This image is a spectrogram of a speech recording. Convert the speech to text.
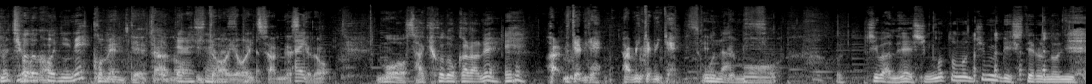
う？後ほどここにねコメンテーターの伊藤洋一さんですけど、もう先ほどからねええ「はい見て見てはい見て見て」って言ってもうこっちはね仕事の準備してるのに。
